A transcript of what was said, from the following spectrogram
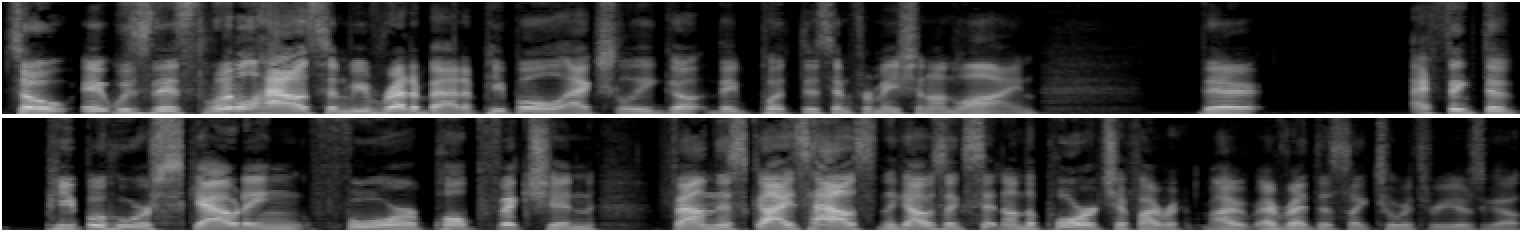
So it was this little house and we read about it. People actually go they put this information online there I think the people who were scouting for Pulp Fiction found this guy's house, and the guy was like sitting on the porch. If I re- I read this like two or three years ago,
